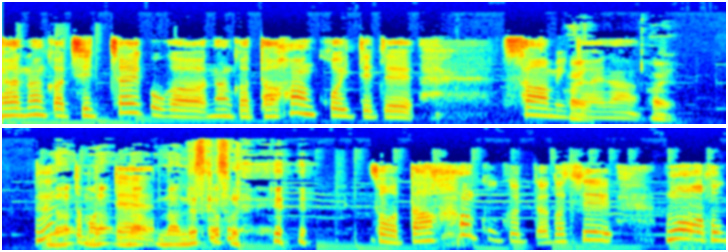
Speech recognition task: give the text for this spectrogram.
や、なんかちっちゃい子が、なんかダハンこいてて、さあ、みたいな、はい。うん？なと思って、なななんですか、それ？そう、ダハン国って私、もうほ、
